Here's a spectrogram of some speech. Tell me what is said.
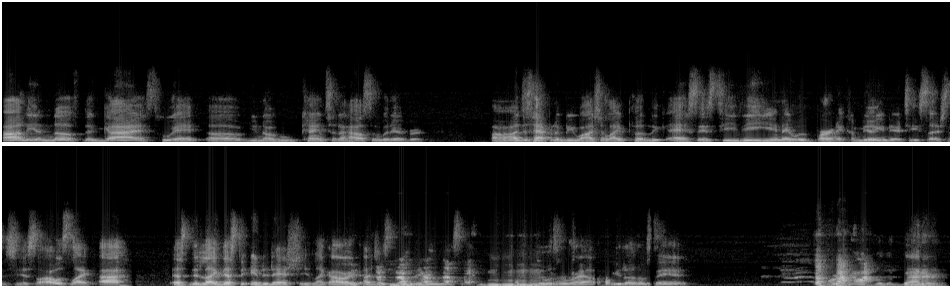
oddly enough, the guys who had, uh, you know, who came to the house or whatever, uh, I just happened to be watching like public access TV, and they were burning Chamillionaire t-shirts and shit. So I was like, ah, that's the like that's the end of that shit. Like I already, I just knew that it was like it was a route. You know what I'm saying? Work out for the better.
